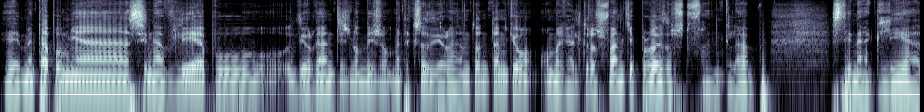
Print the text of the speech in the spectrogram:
ε, μετά από μια συναυλία που διοργανωτής νομίζω μεταξύ των διοργανωτών ήταν και ο, ο μεγαλύτερος φαν και πρόεδρος του fan club στην Αγγλία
